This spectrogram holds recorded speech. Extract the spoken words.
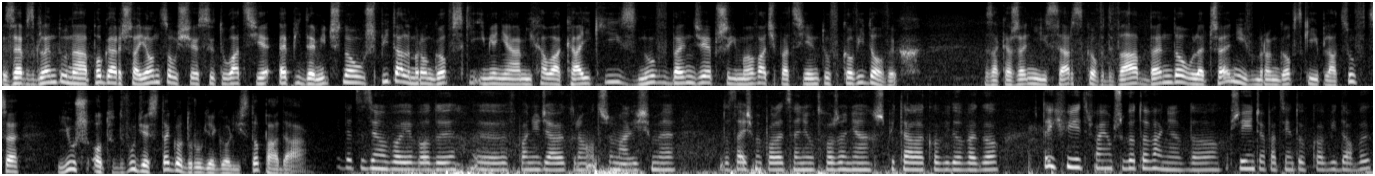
Ze względu na pogarszającą się sytuację epidemiczną, szpital mrągowski imienia Michała Kajki znów będzie przyjmować pacjentów covidowych. Zakażeni SARS-CoV-2 będą leczeni w mrągowskiej placówce już od 22 listopada. Decyzją wojewody y, w poniedziałek, którą otrzymaliśmy, dostaliśmy polecenie utworzenia szpitala covidowego. W tej chwili trwają przygotowania do przyjęcia pacjentów covidowych.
